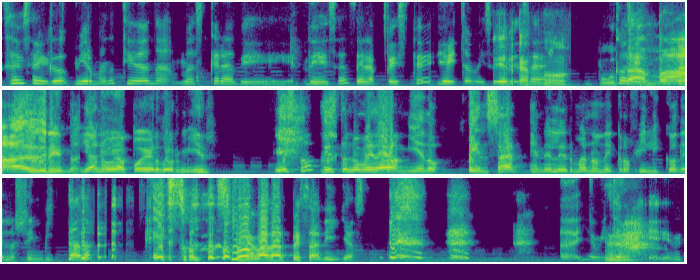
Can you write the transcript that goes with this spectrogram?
¿Sabes algo? Mi hermano tiene una máscara de, de esas, de la peste, y ahorita me hizo Verga, no. Puta madre, no, ya no voy a poder dormir. Esto, esto no me daba miedo. Pensar en el hermano necrofílico de nuestra invitada, eso sí me va a dar pesadillas. Ay, a mí también.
